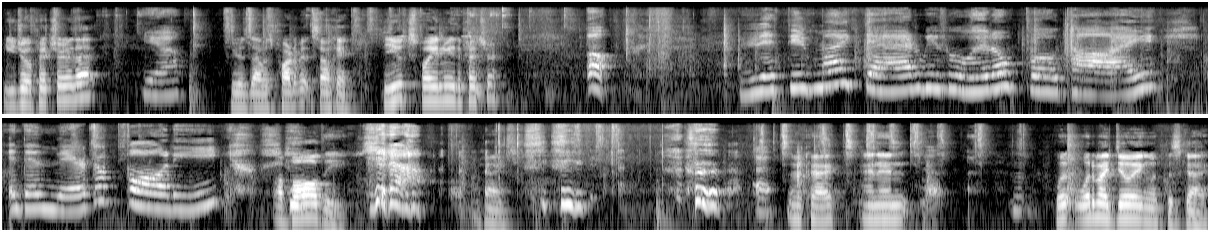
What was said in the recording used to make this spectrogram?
you drew a picture of that. Yeah. Because that was part of it. So okay, can you explain to me the picture? Oh. This is my dad with a little bow tie. And then there's a baldy. A baldy. Yeah. Okay. Okay. And then what what am I doing with this guy?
